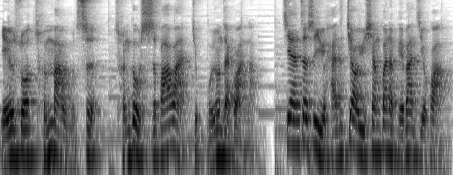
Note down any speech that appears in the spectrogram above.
也就是说存满五次，存够十八万就不用再管了。既然这是与孩子教育相关的陪伴计划，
